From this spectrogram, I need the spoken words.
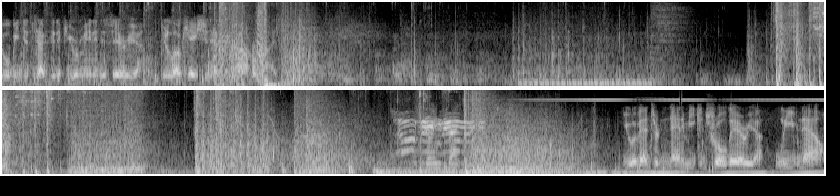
You will be detected if you remain in this area. Your location has been compromised. You have entered an enemy-controlled area. Leave now.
